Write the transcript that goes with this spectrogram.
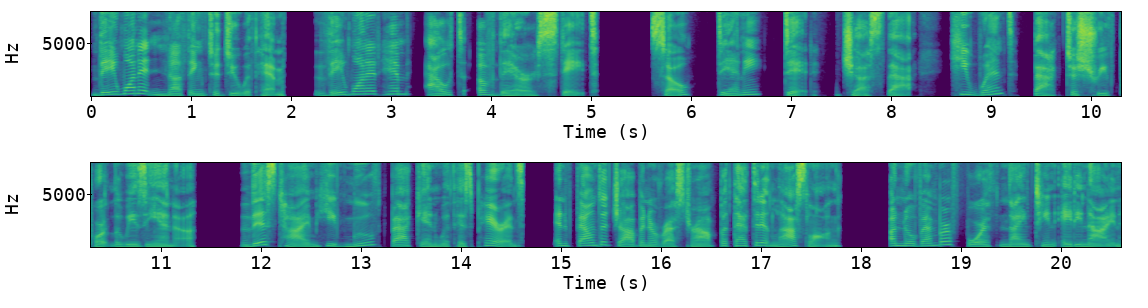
They wanted nothing to do with him. They wanted him out of their state. So Danny did just that. He went back to Shreveport, Louisiana. This time, he moved back in with his parents and found a job in a restaurant, but that didn't last long. On November 4th, 1989,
